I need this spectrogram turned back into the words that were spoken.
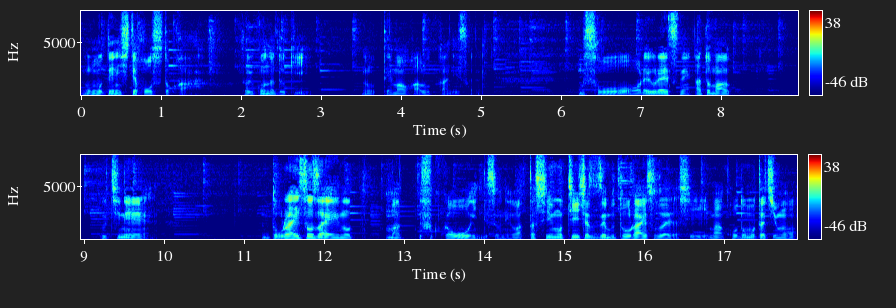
表にして干すとか、取り込んだ時の手間を省く感じですかね。もうそれぐらいですね。あとまあ、うちね、ドライ素材の、まあ、服が多いんですよね。私も T シャツ全部ドライ素材だし、まあ子供たちも、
